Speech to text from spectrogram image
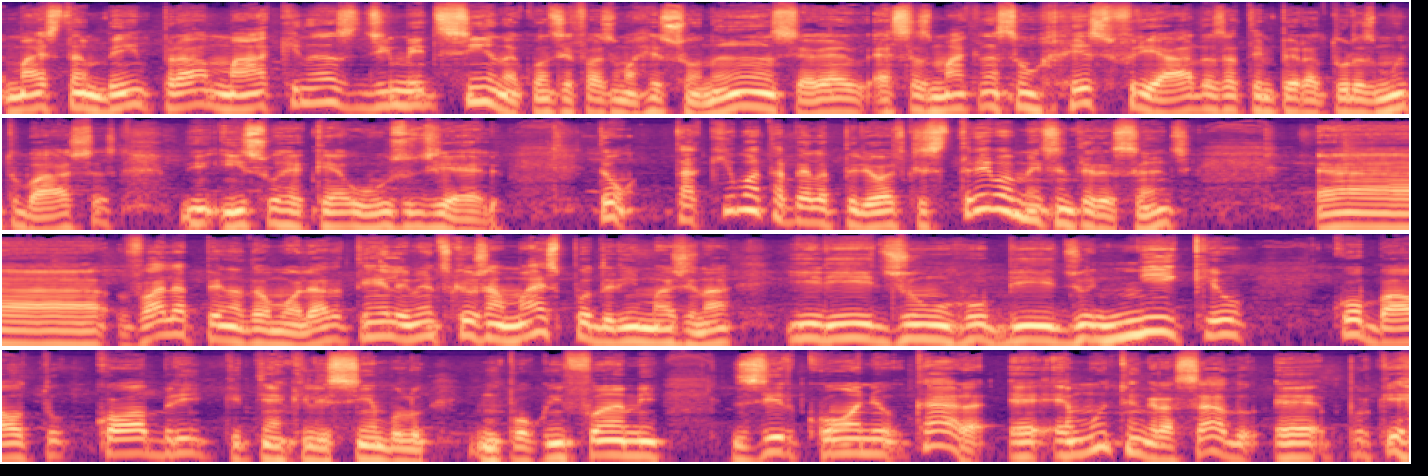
mas também para máquinas de medicina. Quando você faz uma ressonância, é, essas máquinas são resfriadas a temperaturas muito baixas e isso requer o uso de hélio. Então, está aqui uma tabela periódica extremamente interessante. É, vale a pena dar uma olhada. Tem elementos que eu jamais poderia imaginar: irídio, rubídio, níquel, cobalto, cobre, que tem aquele símbolo um pouco infame, zircônio. Cara, é, é muito engraçado, é porque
